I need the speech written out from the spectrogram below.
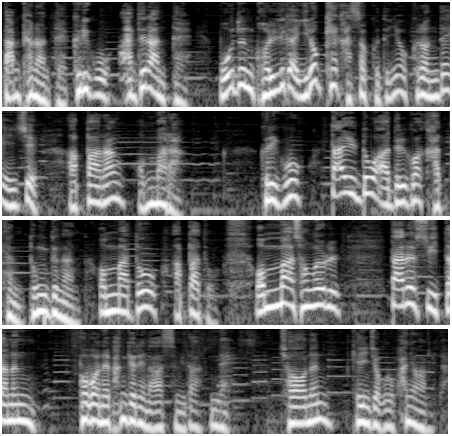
남편한테 그리고 아들한테 모든 권리가 이렇게 갔었거든요. 그런데 이제 아빠랑 엄마랑 그리고 딸도 아들과 같은 동등한 엄마도 아빠도 엄마 성을 따를 수 있다는 법원의 판결이 나왔습니다. 네. 저는 개인적으로 환영합니다.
